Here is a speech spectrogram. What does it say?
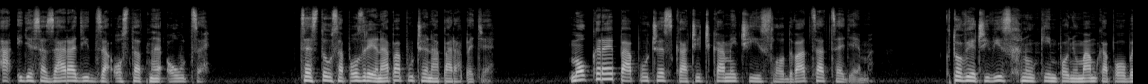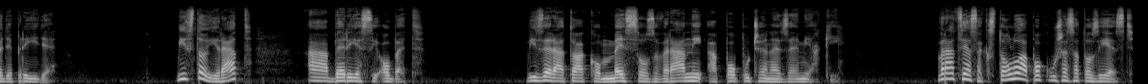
a ide sa zaradiť za ostatné ovce. Cestou sa pozrie na papuče na parapete. Mokré papuče s kačičkami číslo 27. Kto vie, či vyschnú, kým po ňu mamka po obede príde. Vystojí rad a berie si obed. Vyzerá to ako meso z vrany a popučené zemiaky. Vracia sa k stolu a pokúša sa to zjesť.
